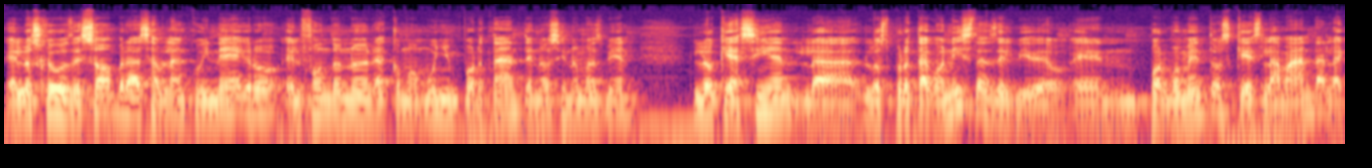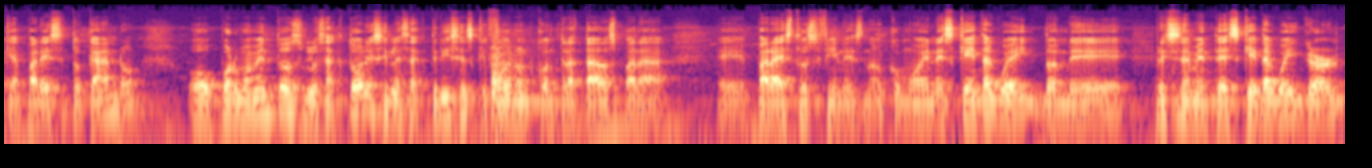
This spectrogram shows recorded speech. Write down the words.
en los juegos de sombras a blanco y negro, el fondo no era como muy importante, ¿no? Sino más bien lo que hacían los protagonistas del video, en, por momentos que es la banda la que aparece tocando, o por momentos los actores y las actrices que fueron contratados para, eh, para estos fines, ¿no? Como en Skate Away, donde precisamente Skate Away Girl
